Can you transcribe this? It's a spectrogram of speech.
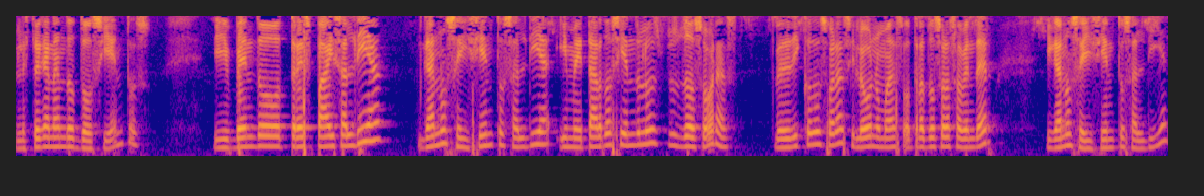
le estoy ganando 200 y vendo tres pies al día, gano 600 al día y me tardo haciéndolos pues, dos horas. Le dedico dos horas y luego nomás otras dos horas a vender y gano 600 al día.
